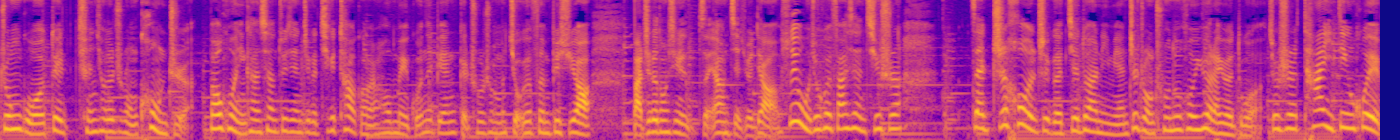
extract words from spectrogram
中国对全球的这种控制。包括你看，像最近这个 TikTok，然后美国那边给出什么九月份必须要把这个东西怎样解决掉，所以我就会发现，其实，在之后的这个阶段里面，这种冲突会越来越多，就是他一定会。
